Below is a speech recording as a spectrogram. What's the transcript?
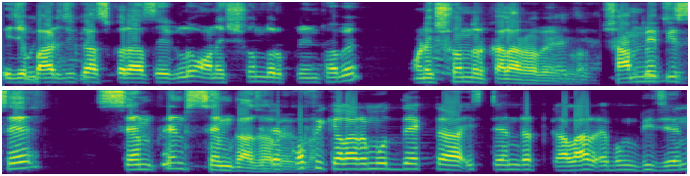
এই যে বার্জি কাজ করা আছে এগুলো অনেক সুন্দর প্রিন্ট হবে অনেক সুন্দর কালার হবে এগুলো। সামনে পিছে সেম প্রিন্ট সেম কাজ হবে। কফি কালারের মধ্যে একটা স্ট্যান্ডার্ড কালার এবং ডিজাইন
